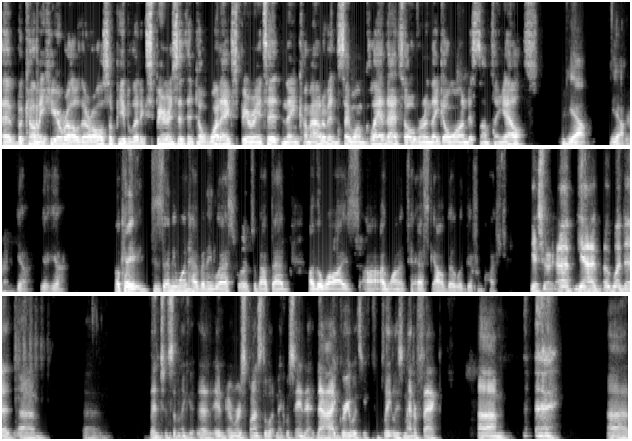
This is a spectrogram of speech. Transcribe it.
uh, become a hero. There are also people that experience it that don't want to experience it and then come out of it and say, well, I'm glad that's over. And they go on to something else. Mm-hmm. Yeah. Yeah. Yeah. Yeah. Yeah. Okay. Does anyone have any last words about that? Otherwise, uh, I wanted to ask Aldo a different question. Yeah, sure. Uh, yeah, I, I, wanted to um, uh, mention something uh, in, in, response to what Mick was saying. That now I agree with you completely. As a matter of fact, um, uh,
